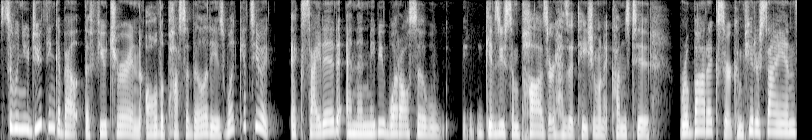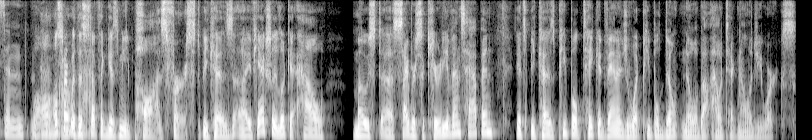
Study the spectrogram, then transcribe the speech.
So, when you do think about the future and all the possibilities, what gets you e- excited? And then maybe what also gives you some pause or hesitation when it comes to robotics or computer science? And Well, um, I'll, start with the stuff that gives me pause first, because uh, if you actually look at how most uh, cybersecurity events happen, it's because people take advantage of what people don't know about how technology works.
